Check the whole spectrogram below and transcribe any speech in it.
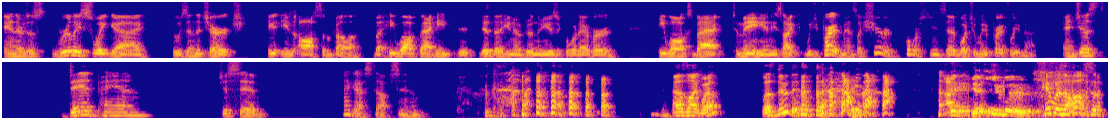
And there's this really sweet guy who was in the church. He, he's an awesome fella, but he walked back. He did the you know doing the music or whatever, and he walks back to me and he's like, "Would you pray with me?" I was like, "Sure, of course." And he said, "What you want me to pray for you about?" And just deadpan, just said, "I gotta stop sinning." I was like, "Well, let's do this." I, yes, you do. It was awesome.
